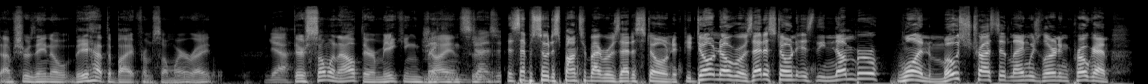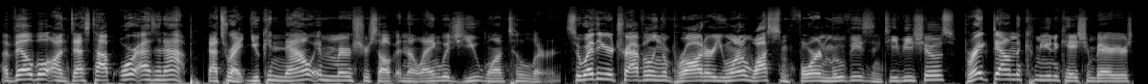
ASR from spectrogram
I'm sure they know they had to buy it from somewhere, right? Yeah. There's someone out there making, giants. giants. This episode is sponsored by Rosetta Stone. If you don't know, Rosetta Stone is the number one most trusted language learning program available on desktop or as an app. That's right, you can now immerse yourself in the language you want to learn. So whether you're traveling abroad or you want to watch some foreign movies and TV shows, break down the communication barriers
